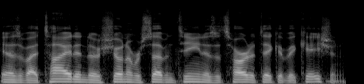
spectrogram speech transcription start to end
as if I tie it into show number 17, is it's hard to take a vacation.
